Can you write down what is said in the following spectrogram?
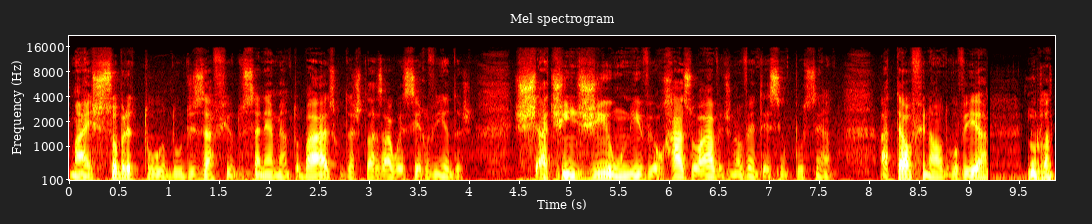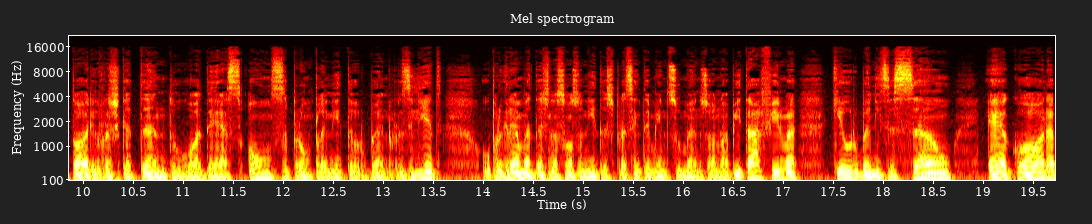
mas, sobretudo, o desafio do saneamento básico, das, das águas servidas, atingir um nível razoável de 95% até o final do governo. No relatório Resgatando o ODS 11 para um Planeta Urbano Resiliente, o Programa das Nações Unidas para Assentamentos Humanos ONU Habitat afirma que a urbanização é agora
